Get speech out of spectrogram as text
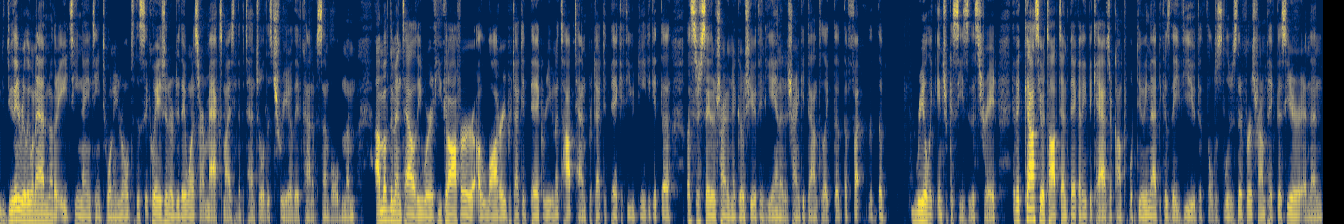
do they really want to add another 18, 19, 20 year old to this equation, or do they want to start maximizing the potential of this trio they've kind of assembled? And I'm, I'm of the mentality where if you could offer a lottery protected pick or even a top 10 protected pick, if you need to get the, let's just say they're trying to negotiate with Indiana to try and get down to like the, the, the, the real like intricacies of this trade. If it costs you a top 10 pick, I think the Cavs are comfortable doing that because they view that they'll just lose their first round pick this year and then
